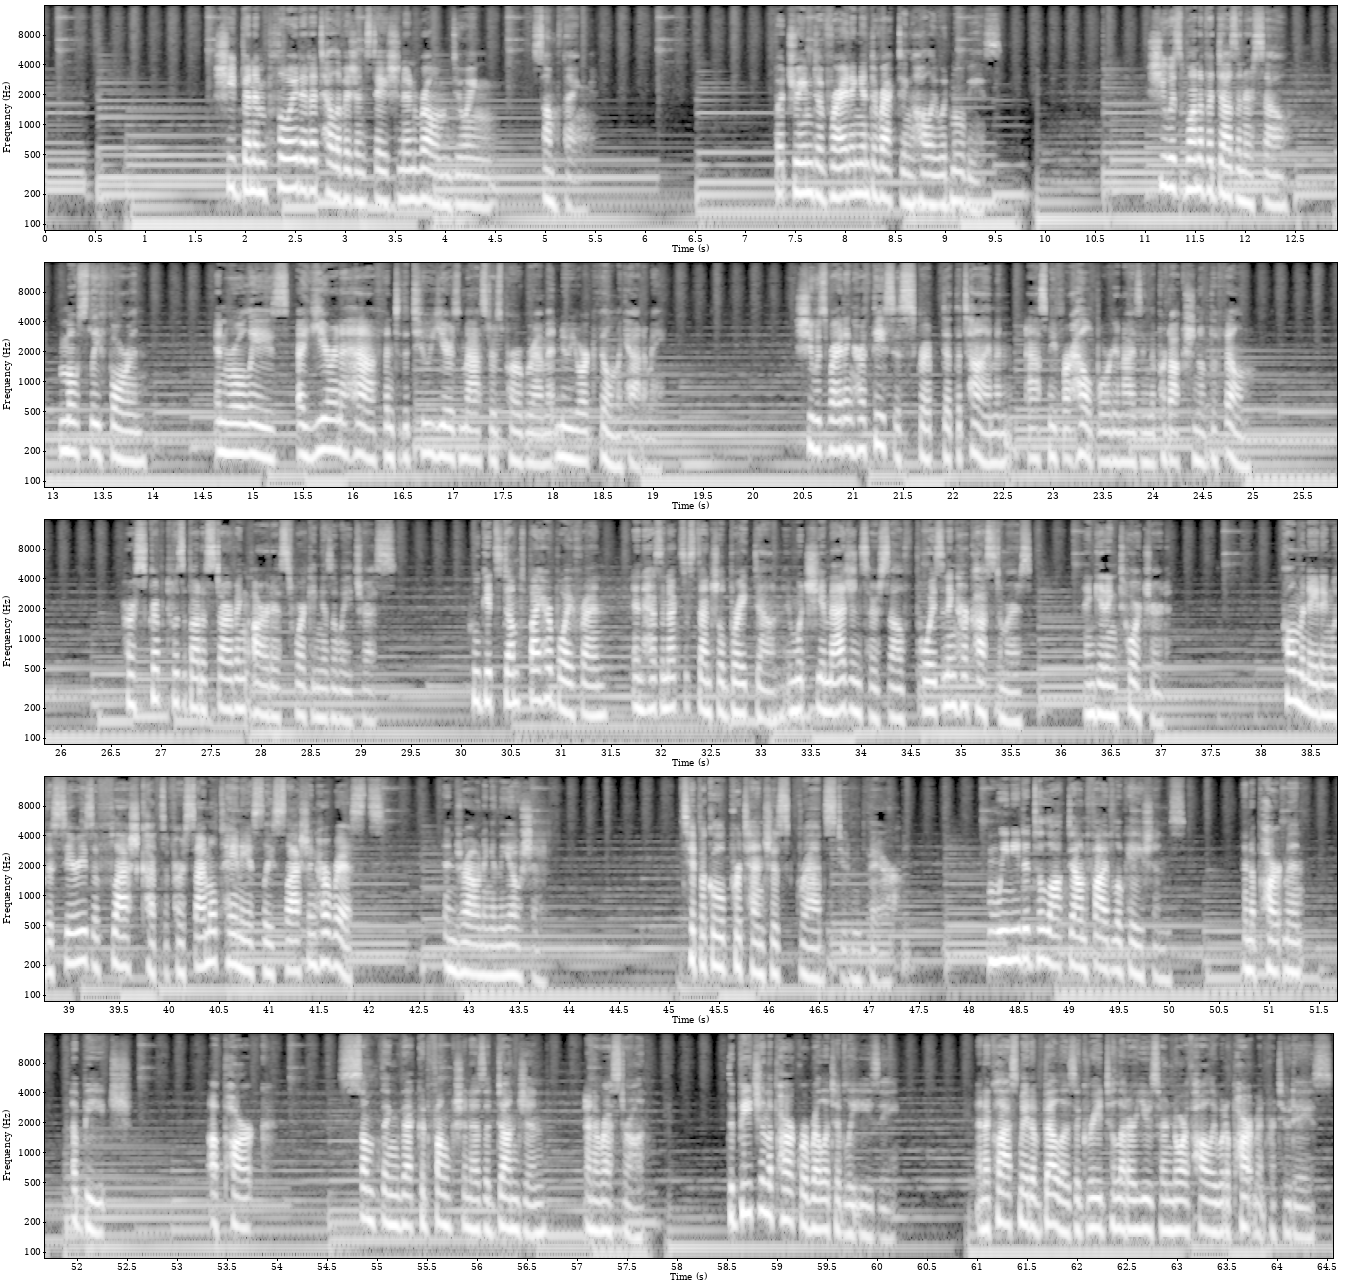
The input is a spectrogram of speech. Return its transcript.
She'd been employed at a television station in Rome doing something, but dreamed of writing and directing Hollywood movies. She was one of a dozen or so, mostly foreign, enrollees a year and a half into the two years master's program at New York Film Academy. She was writing her thesis script at the time and asked me for help organizing the production of the film. Her script was about a starving artist working as a waitress, who gets dumped by her boyfriend and has an existential breakdown in which she imagines herself poisoning her customers and getting tortured, culminating with a series of flash cuts of her simultaneously slashing her wrists and drowning in the ocean. Typical pretentious grad student fare. We needed to lock down five locations an apartment, a beach, a park, something that could function as a dungeon, and a restaurant. The beach and the park were relatively easy. and a classmate of Bella's agreed to let her use her North Hollywood apartment for two days.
